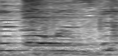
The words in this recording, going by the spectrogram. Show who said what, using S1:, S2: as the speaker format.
S1: He's a good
